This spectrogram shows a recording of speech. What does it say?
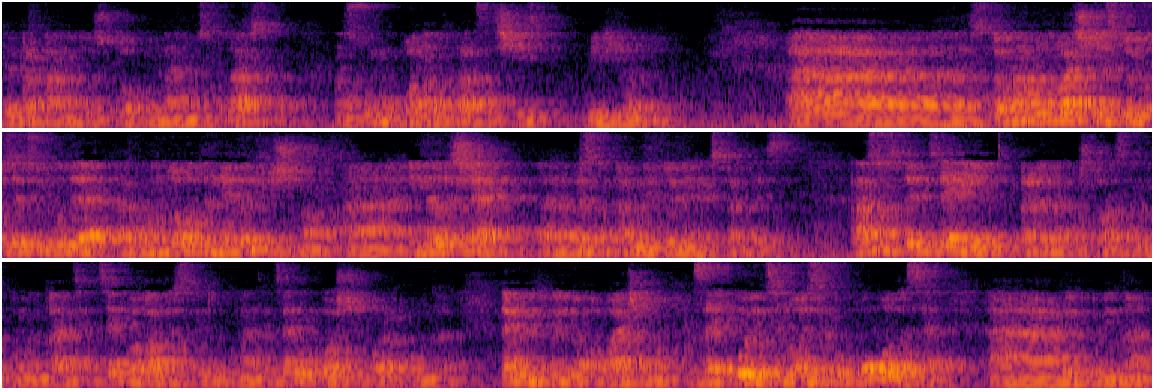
департаменту житлово-комунального господарства на суму понад 26 мільйонів. Е, Сторона обвинувачення свою позицію буде обґрунтовувати не виключно е, і не лише е, висновками відповідних експертиз. Разом з тим, це і первинна кошторисна документація, це бухгалтерські документи, це робочі по рахунках, де ми відповідно побачимо, за якою ціною закуповувалися. Е, Відповідно,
